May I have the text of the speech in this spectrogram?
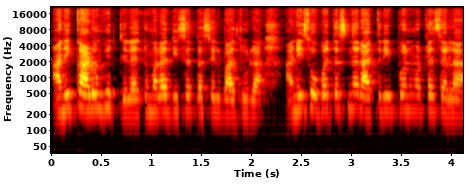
आणि काढून घेतलेला आहे. तुम्हाला दिसत असेल बाजूला. आणि सोबतच ना रात्री पण म्हटलं चला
